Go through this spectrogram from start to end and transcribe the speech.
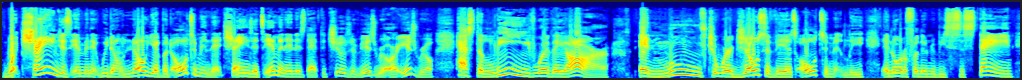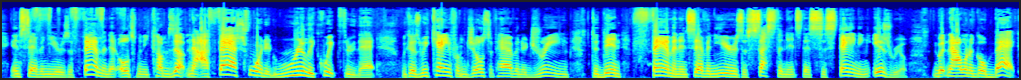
What change is imminent, we don't know yet, but ultimately that change that's imminent is that the children of Israel or Israel has to leave where they are and move to where Joseph is ultimately in order for them to be sustained in seven years of famine that ultimately comes up. Now, I fast forwarded really quick through that because we came from Joseph having a dream to then famine and seven years of sustenance that's sustaining Israel. But now I want to go back.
